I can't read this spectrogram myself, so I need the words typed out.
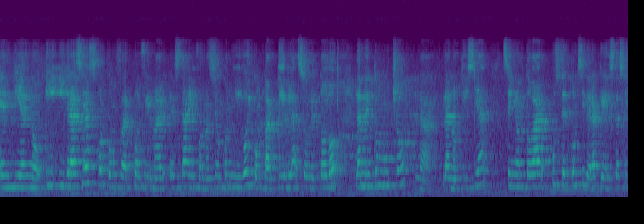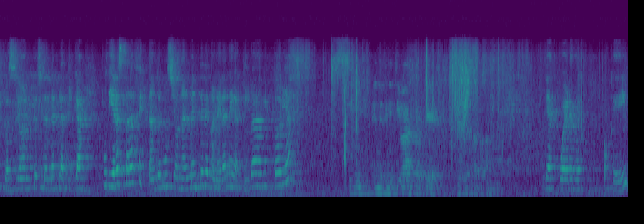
entiendo. Y, y gracias por confirmar esta información conmigo y compartirla. Sobre todo, lamento mucho la, la noticia. Señor Tobar, ¿usted considera que esta situación que usted me platica pudiera estar afectando emocionalmente de manera negativa a Victoria? Sí, en definitiva, creo que eso está pasando. De acuerdo, ok.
